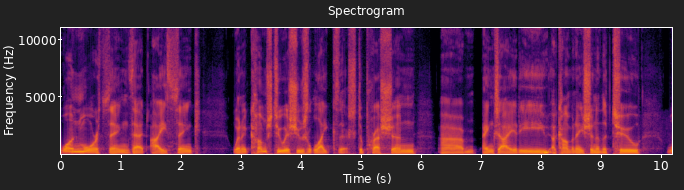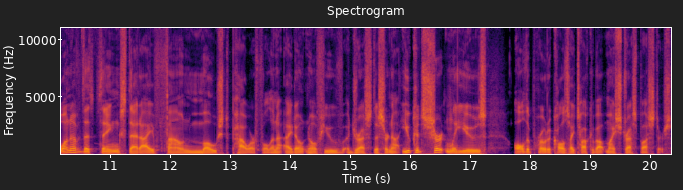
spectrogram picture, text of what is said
one more thing that I think, when it comes to issues like this, depression, um, anxiety, a combination of the two one of the things that I've found most powerful, and I don't know if you've addressed this or not, you could certainly use all the protocols I talk about, my stress busters.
